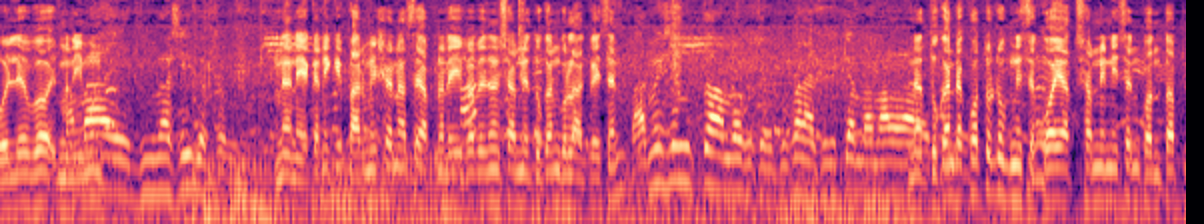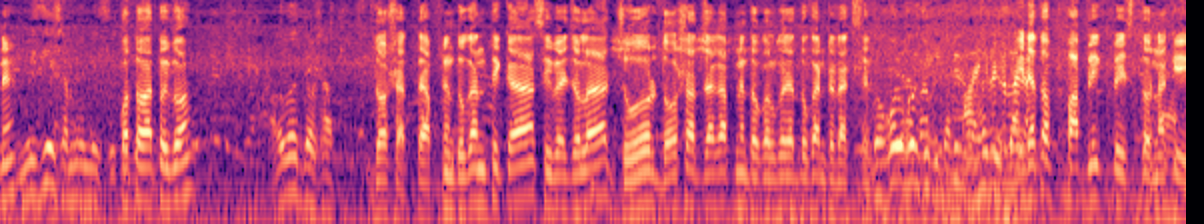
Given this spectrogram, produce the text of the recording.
হইলে মানে দুই মাসেই ব্যবসা করি। না না এখানে কি পারমিশন আছে? আপনারা এইভাবে যেন সামনে দোকানগুলো আগাইছেন? পারমিশন তো আমরা। দোকান আছে আমরা মাল না দোকানটা কতটুক নিছে? কয় হাত সামনে নিছেন? কোন তো আপনি? সামনে নিয়েছি কত হাত হইব? দশ হাত। তা আপনি দোকান থেকে সিবাইজলা জোর দশ হাত জায়গা আপনি দখল করে দোকানটা রাখছেন? এটা তো পাবলিক প্লেস তো নাকি?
